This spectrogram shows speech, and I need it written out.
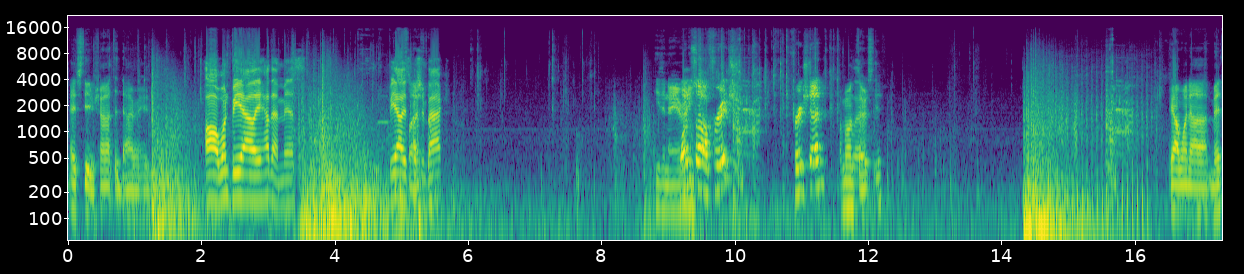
Hey, Steve, try not to die right here. dude. oh, one B alley. How'd that miss? B alley's Flash. pushing back. He's in A already. One's uh fridge. Fridge dead. I'm on Left. third, Steve. Got one, uh, mid.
